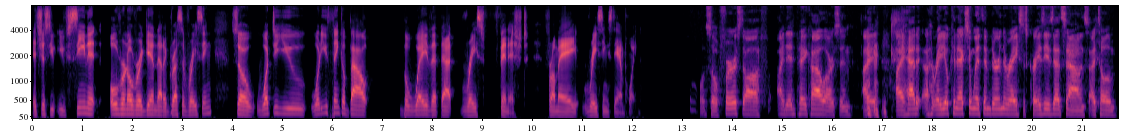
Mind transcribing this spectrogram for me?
it's just you you've seen it over and over again that aggressive racing. So what do you what do you think about the way that that race finished from a racing standpoint? So first off, I did pay Kyle Larson. I I had a radio connection with him during the race. As crazy as that sounds, I told him,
